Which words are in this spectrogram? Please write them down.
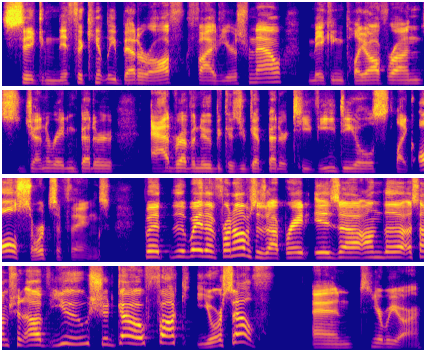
significantly better off five years from now, making playoff runs, generating better ad revenue because you get better TV deals, like all sorts of things. But the way the front offices operate is uh, on the assumption of you should go fuck yourself. And here we are.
